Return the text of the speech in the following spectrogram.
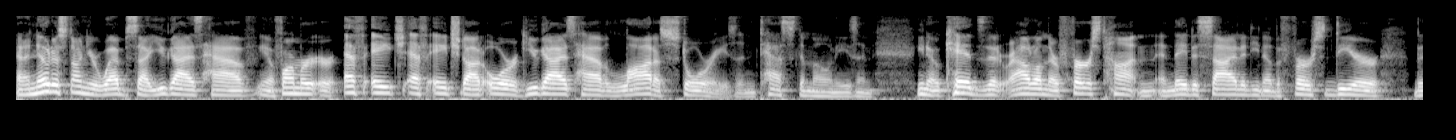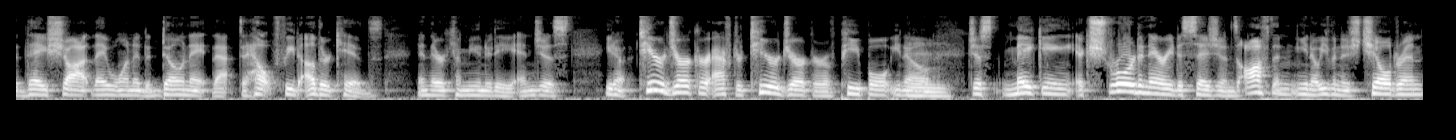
And I noticed on your website, you guys have, you know, farmer or fhfh.org, you guys have a lot of stories and testimonies and, you know, kids that are out on their first hunt and, and they decided, you know, the first deer that they shot, they wanted to donate that to help feed other kids in their community and just, you know, tear jerker after tear jerker of people, you know, mm. just making extraordinary decisions, often, you know, even as children.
